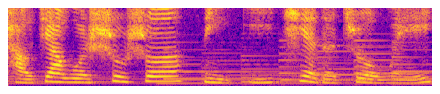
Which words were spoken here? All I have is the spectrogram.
好叫我述说你一切的作为。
